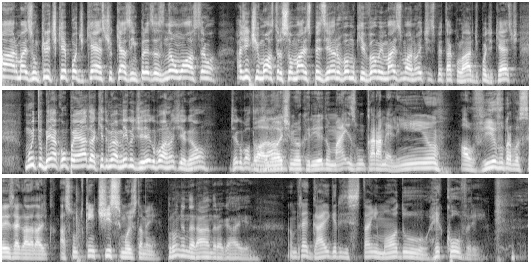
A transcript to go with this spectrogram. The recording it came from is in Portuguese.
no ar mais um Critique Podcast, o que as empresas não mostram. A gente mostra, eu sou Mário Espesiano, vamos que vamos, e mais uma noite espetacular de podcast. Muito bem acompanhado aqui do meu amigo Diego. Boa noite, Diegão. Diego Baltazar. Boa noite, meu querido. Mais um caramelinho ao vivo pra vocês, aí, galera. Assunto quentíssimo hoje também. Por onde andará André Geiger? André Geiger está em modo recovery.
